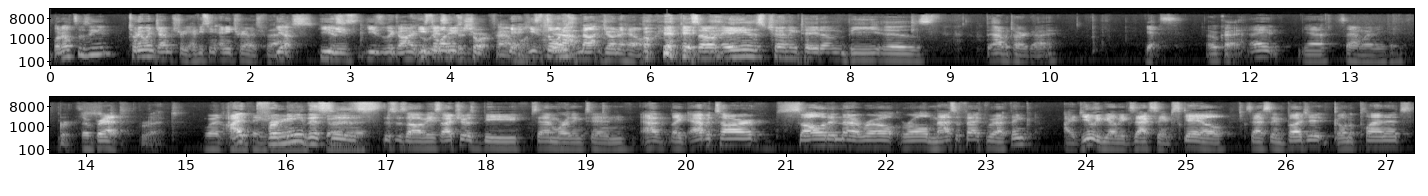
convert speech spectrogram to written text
What else is he in? 21 Jump Street. Have you seen any trailers for that? Yes, he's, he's the guy who he's the isn't one the who's- short fat Yeah, one. he's the one Yeah. who's not Jonah Hill. Okay, so A is Channing Tatum, B is the Avatar guy. Yes. Okay. I, yeah. Sam Worthington. So, Brett, Brett. what do you I think? for me Aaron's this gonna- is this is obvious. I chose B. Sam Worthington. Av- like Avatar, solid in that role. Role. Mass Effect but I think ideally be on the exact same scale, exact same budget, going to planets.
